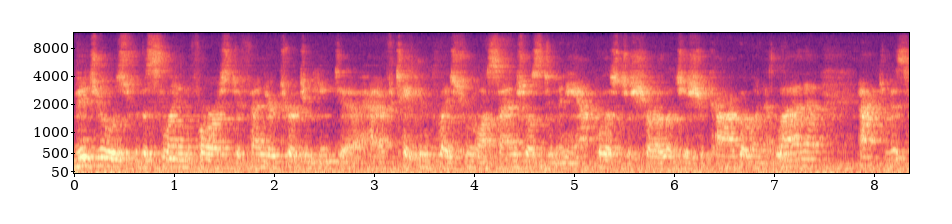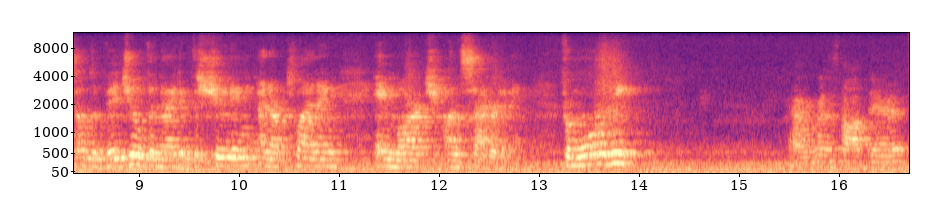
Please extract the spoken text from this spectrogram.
Vigils for the slain forest defender Tortuguita have taken place from Los Angeles to Minneapolis to Charlotte to Chicago and Atlanta. Activists held a vigil the night of the shooting and are planning a march on Saturday. For more, we Okay, we're gonna stop there.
